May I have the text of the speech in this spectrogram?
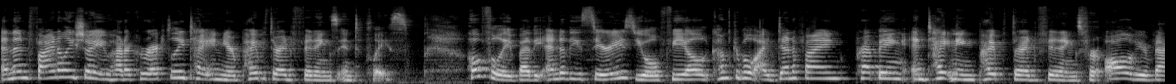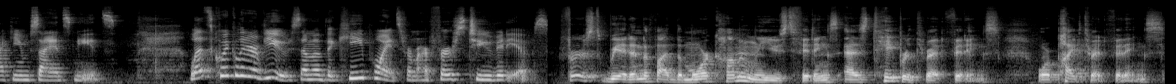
and then finally show you how to correctly tighten your pipe thread fittings into place. Hopefully, by the end of these series, you'll feel comfortable identifying, prepping, and tightening pipe thread fittings for all of your vacuum science needs. Let's quickly review some of the key points from our first two videos. First, we identified the more commonly used fittings as tapered thread fittings, or pipe thread fittings.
